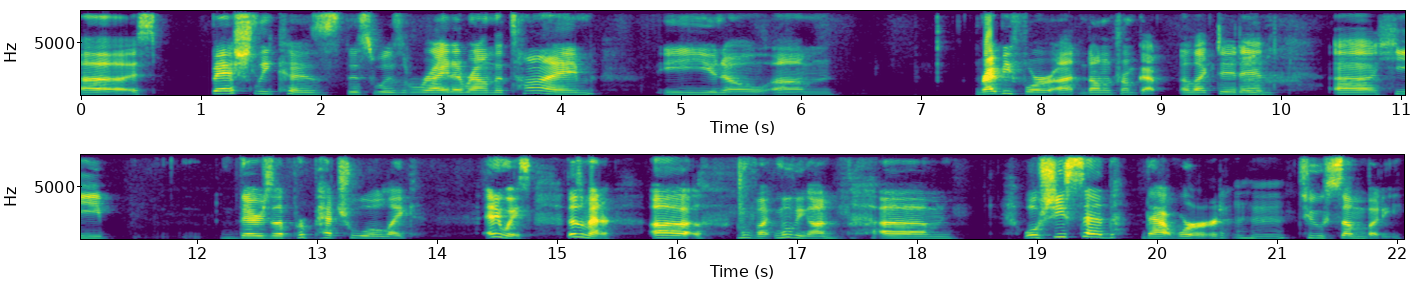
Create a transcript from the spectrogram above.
uh especially because this was right around the time you know um right before uh, donald trump got elected and uh he there's a perpetual like anyways doesn't matter uh move on moving on. Um well she said that word to somebody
